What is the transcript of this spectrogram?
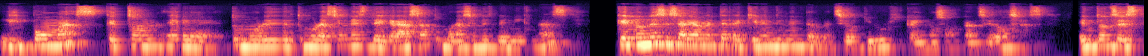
lipomas, que son eh, tumores, tumoraciones de grasa, tumoraciones benignas, que no necesariamente requieren de una intervención quirúrgica y no son cancerosas. Entonces,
